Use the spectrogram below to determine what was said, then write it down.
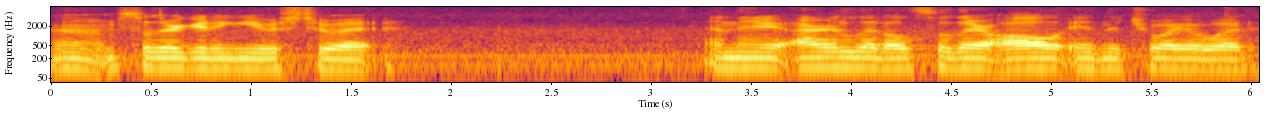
um, so they're getting used to it and they are little so they're all in the cholla wood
